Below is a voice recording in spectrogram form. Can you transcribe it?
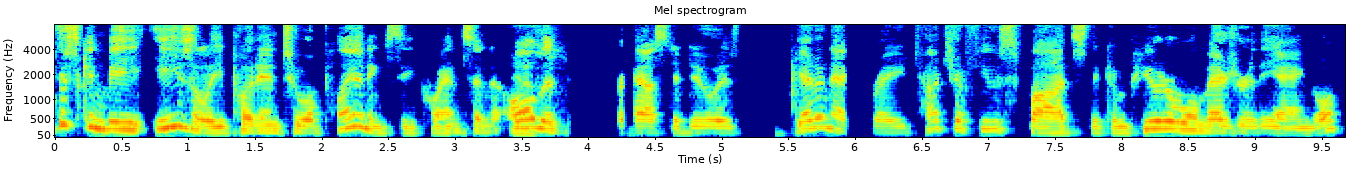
This can be easily put into a planning sequence and all yes. the has to do is get an x-ray touch a few spots the computer will measure the angle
